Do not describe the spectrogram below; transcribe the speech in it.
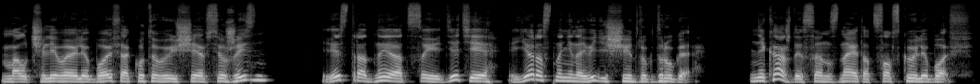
Молчаливая любовь, окутывающая всю жизнь? Есть родные отцы и дети, яростно ненавидящие друг друга. Не каждый сын знает отцовскую любовь.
